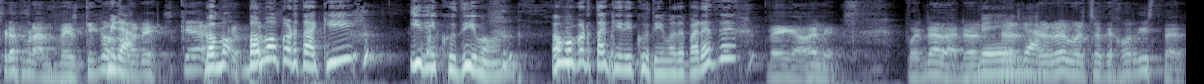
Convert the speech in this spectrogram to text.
pro-francés. ¿Qué Mira, cojones? ¿Qué asco? vamos, vamos a cortar aquí y discutimos. Vamos a cortar aquí y discutimos, ¿te parece? Venga, vale. Pues nada, nos, Venga. nos- nos vemos, choquejorguistas.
